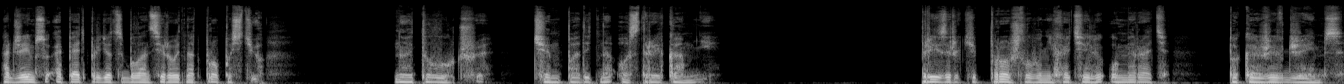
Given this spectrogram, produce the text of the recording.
а Джеймсу опять придется балансировать над пропастью. Но это лучше, чем падать на острые камни. Призраки прошлого не хотели умирать, пока жив Джеймс.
